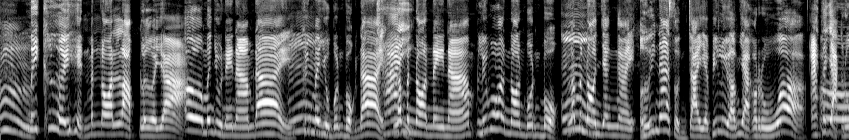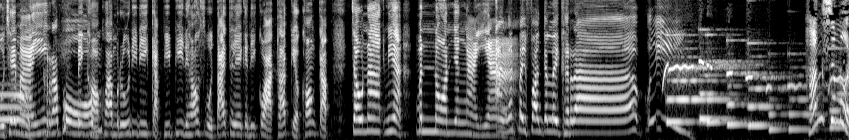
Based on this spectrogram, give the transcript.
อืม ไม่เคยเห็นมันนอนหลับเลยอะเออ มันอยู่ในน้ำได้อืมขึ้นมาอยู่บนบกได้ใช่แล้วมันนอนในน้ำหรือว่ามันนอนบนบกอืมแล้วมันนอนยังไง เอ้ยน่าสนใจอะพี่เหลือมอยากรู้อะอะถ้าอยากรู้ใช่ไหมครับผมไปขอความรู้ดีๆกับพี่ๆในห้องสมุดใต้ทะเลกันดีกว่าครับ เกี่ยวข้องกับเจ้านาคเนี่ย มันนอนยังไงอะอะงั้นไปฟังกันเลยครับอุ๊ยห้องสมุด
